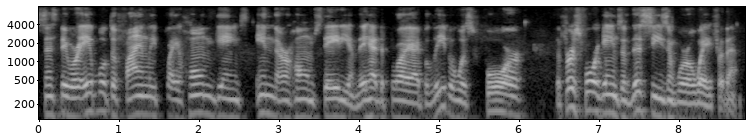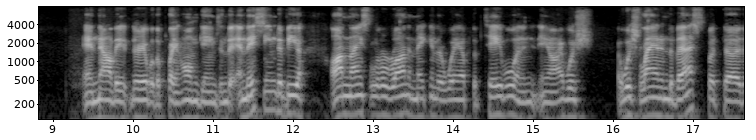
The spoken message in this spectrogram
since they were able to finally play home games in their home stadium. They had to play, I believe it was four the first four games of this season were away for them, and now they they're able to play home games, and the, and they seem to be on a nice little run and making their way up the table. And you know, I wish I wish Landon the best, but uh,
